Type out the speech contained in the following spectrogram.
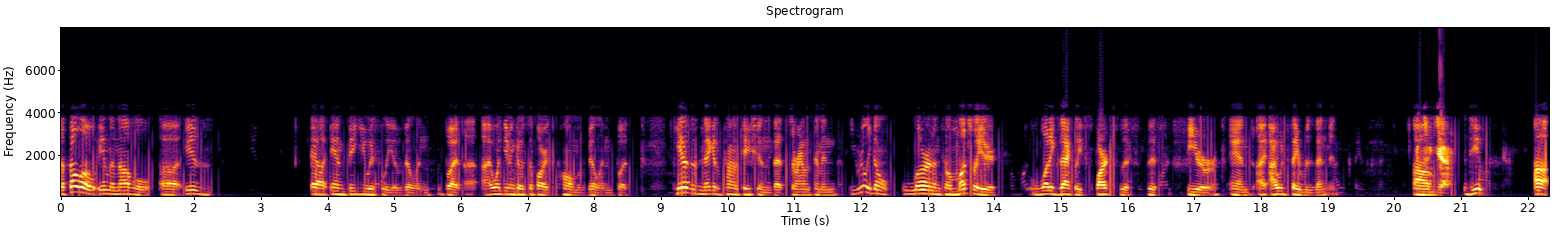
Othello in the novel uh, is uh, ambiguously a villain, but uh, I wouldn't even go so far as to call him a villain. But he has this negative connotation that surrounds him, and you really don't learn until much later what exactly sparks this this fear and I, I would say resentment. Um, yeah. do you uh,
